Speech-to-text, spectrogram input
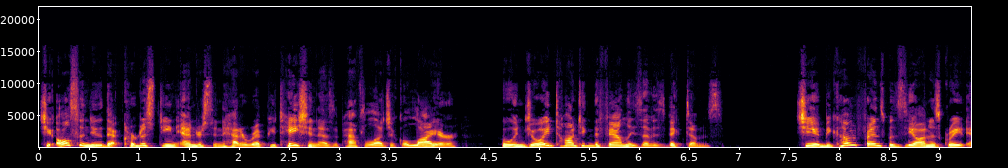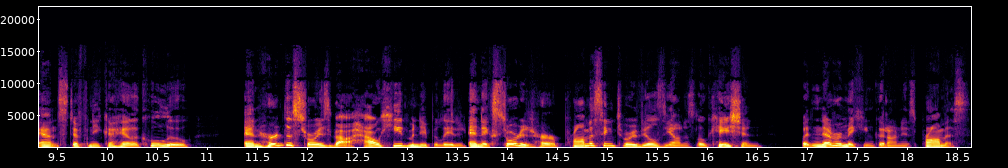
She also knew that Curtis Dean Anderson had a reputation as a pathological liar who enjoyed taunting the families of his victims. She had become friends with Xiana's great aunt Stephanie Kahalekulu and heard the stories about how he'd manipulated and extorted her, promising to reveal Xiana's location, but never making good on his promise.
